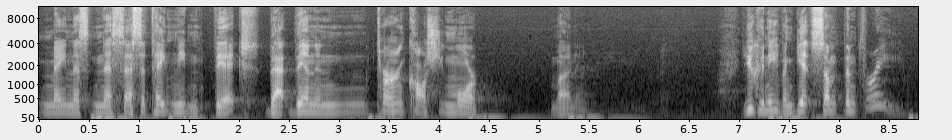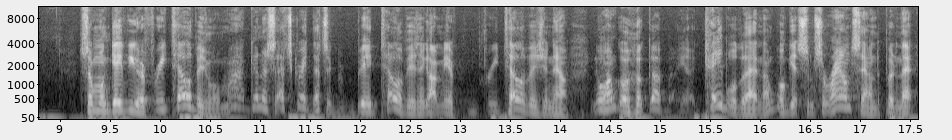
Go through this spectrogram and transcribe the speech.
may necessitate needing fixed, that then in turn costs you more money. You can even get something free. Someone gave you a free television. Well, my goodness, that's great. That's a big television. It got me a free television now. You know, I'm going to hook up uh, cable to that and I'm going to get some surround sound to put in that.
